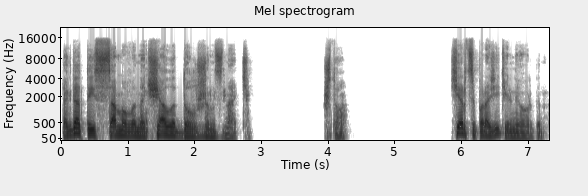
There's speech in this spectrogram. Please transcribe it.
тогда ты с самого начала должен знать». «Что?» Сердце — поразительный орган.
